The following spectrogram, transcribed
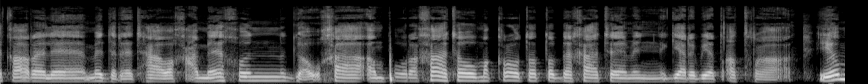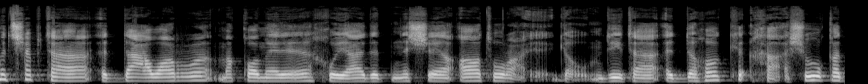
إقارة لمدرة هاوخ عميخن جو خا أمبورة خاتة مقروطة طب خاتة من قربية أطرا. يوم تشبتا الدعور مقومة خيادة نشة آتو راي جو مديتا الدهك خا شوقة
